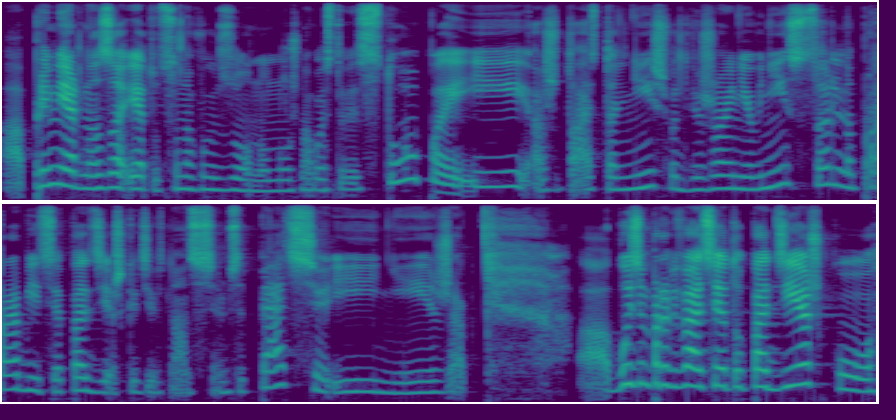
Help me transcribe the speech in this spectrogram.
А, примерно за эту ценовую зону нужно выставить стопы и ожидать дальнейшего движения вниз с целью на пробитие поддержки 19.75 и ниже. А, будем пробивать эту поддержку,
